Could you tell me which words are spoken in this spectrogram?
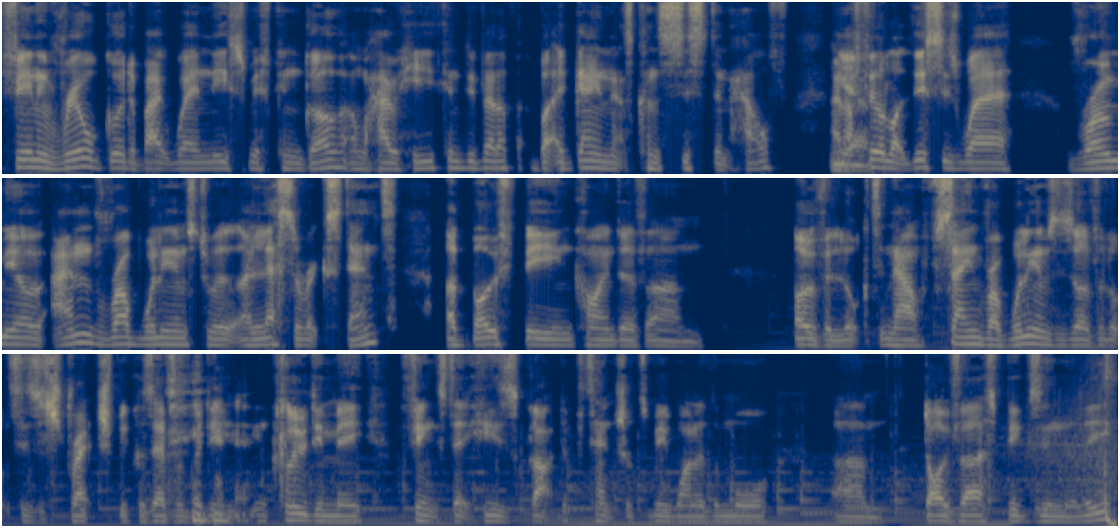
feeling real good about where Nesmith can go and how he can develop. But again, that's consistent health, and yeah. I feel like this is where Romeo and Rob Williams to a, a lesser extent are both being kind of um, overlooked. Now, saying Rob Williams is overlooked is a stretch because everybody, including me, thinks that he's got the potential to be one of the more um, diverse bigs in the league.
